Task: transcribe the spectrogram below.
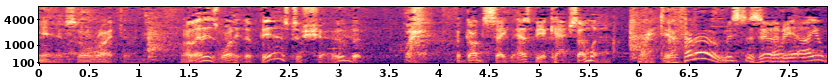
Yes, all right then. Well, that is what it appears to show, but well, for God's sake, there has to be a catch somewhere. My dear fellow. Mr. Zellaby, are you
